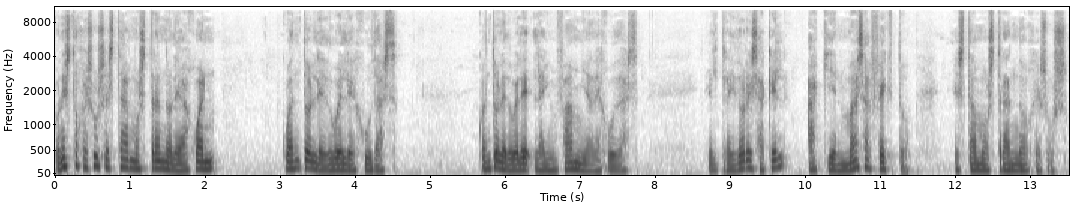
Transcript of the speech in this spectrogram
Con esto Jesús está mostrándole a Juan cuánto le duele Judas, cuánto le duele la infamia de Judas. El traidor es aquel a quien más afecto está mostrando Jesús.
